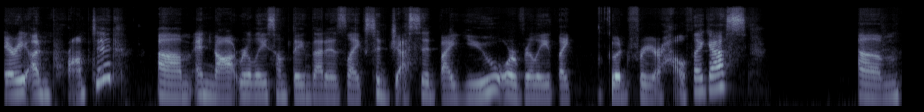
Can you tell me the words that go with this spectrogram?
very unprompted um and not really something that is like suggested by you or really like good for your health i guess. Um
